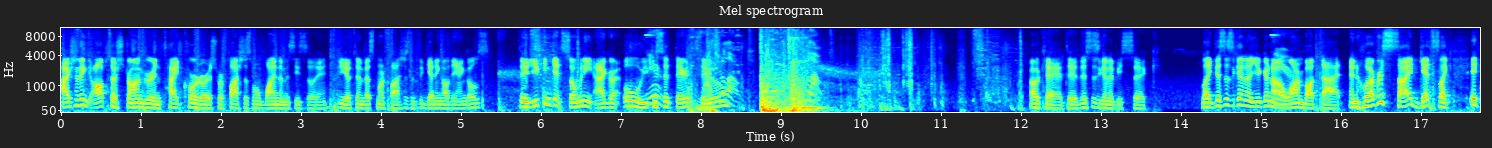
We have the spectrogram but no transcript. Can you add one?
I actually think ops are stronger in tight corridors where flashes won't blind them as easily. You have to invest more flashes into getting all the angles. Dude, you can get so many aggro. Oh, you can sit there too. Satchel out. Satchel out. Okay, dude, this is gonna be sick. Like this is gonna you're gonna Here. alarm bot that, and whoever's side gets like it.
